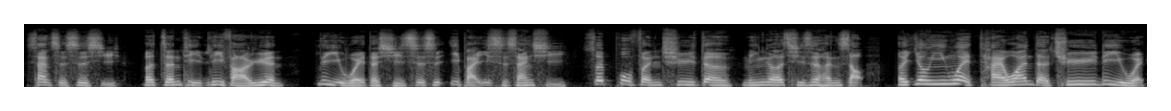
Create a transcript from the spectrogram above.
三十四席，而整体立法院立委的席次是一百一十三席，所以不分区的名额其实很少。而又因为台湾的区域立委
